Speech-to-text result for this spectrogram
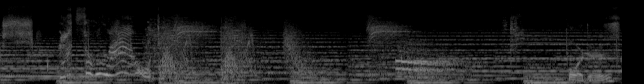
Shh, not so loud. Orders.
